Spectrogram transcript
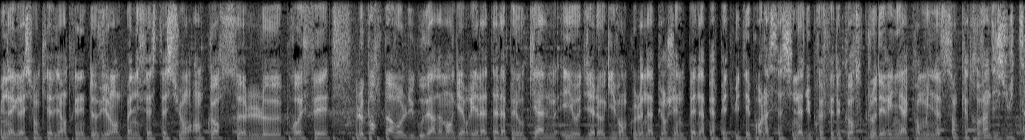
Une agression qui avait entraîné de violentes manifestations en Corse. Le préfet, le porte-parole du gouvernement Gabriel Attal appelle au calme et au dialogue. Yvan Colonna purgeait une peine à perpétuité pour l'assassinat du préfet de Corse Claude Erignac en 1998.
